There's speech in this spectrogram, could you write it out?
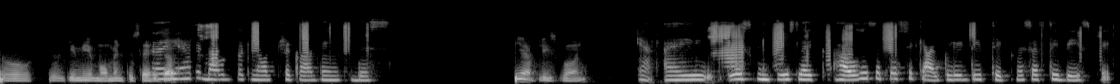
so just give me a moment to set it I up had a doubt, but not regarding this. yeah please go on Yeah, I was confused. Like, how are we supposed to calculate the thickness of the base plate?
